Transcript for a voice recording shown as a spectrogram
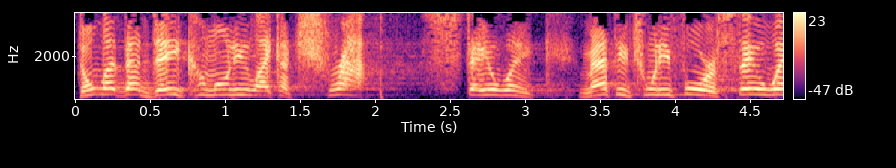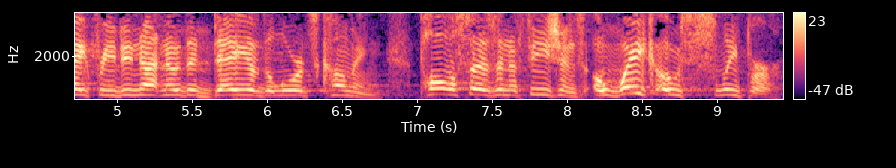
Don't let that day come on you like a trap. Stay awake. Matthew 24, stay awake, for you do not know the day of the Lord's coming. Paul says in Ephesians, Awake, O sleeper,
